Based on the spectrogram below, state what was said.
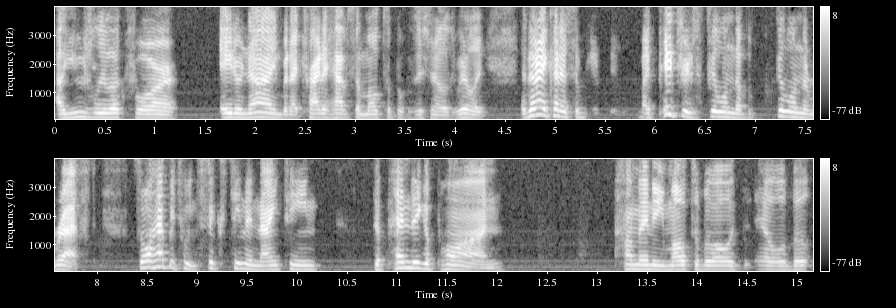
I usually look for eight or nine, but I try to have some multiple position eligibility. And then I kind of my pitchers fill in the fill in the rest. So I'll have between 16 and 19, depending upon how many multiple eligible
